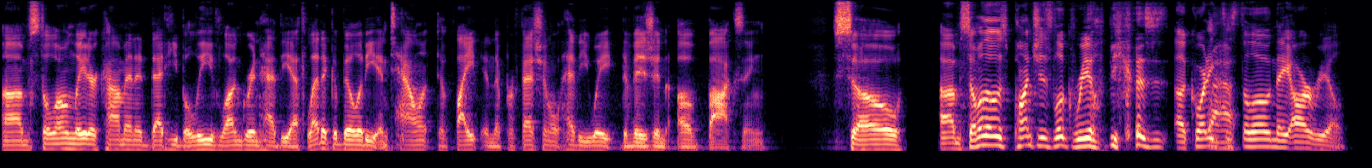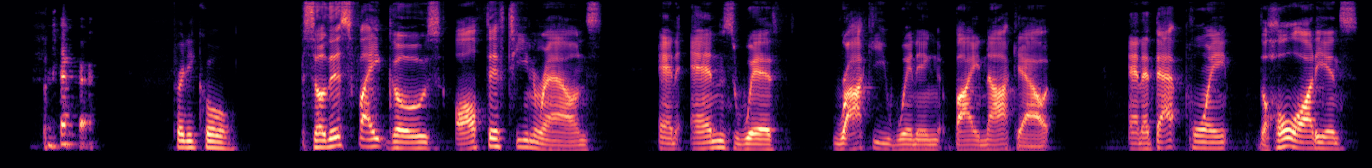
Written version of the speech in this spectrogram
Um, Stallone later commented that he believed Lundgren had the athletic ability and talent to fight in the professional heavyweight division of boxing. So um, some of those punches look real because, according wow. to Stallone, they are real. Pretty cool. So this fight goes all 15 rounds and ends with Rocky winning by knockout. And at that point, the whole audience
